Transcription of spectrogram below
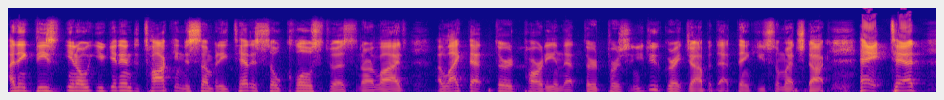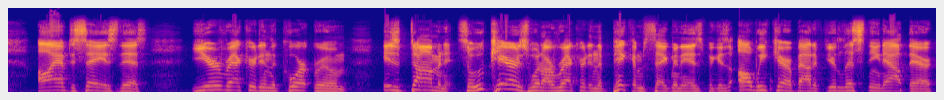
I think these you know you get into talking to somebody. Ted is so close to us in our lives. I like that third party and that third person. You do a great job of that. Thank you so much, Doc. Hey, Ted, all I have to say is this your record in the courtroom is dominant. So who cares what our record in the pick'em segment is? Because all we care about, if you're listening out there,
